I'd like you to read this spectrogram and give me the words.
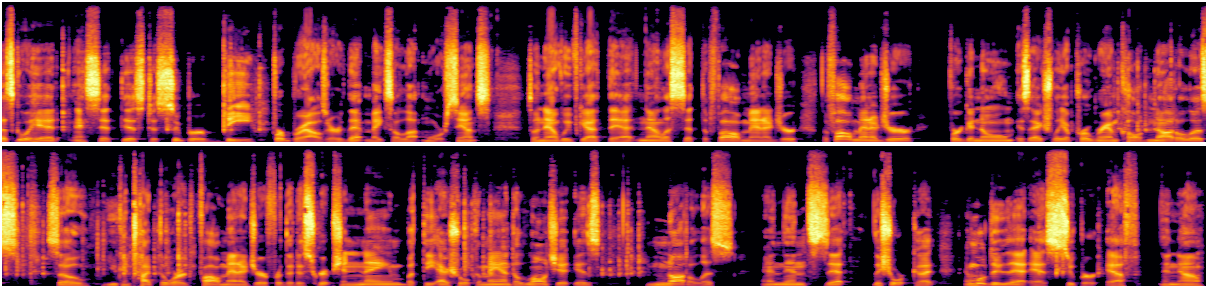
Let's go ahead and set this to Super B for browser. That makes a lot more sense. So now we've got that. Now let's set the file manager. The file manager for GNOME is actually a program called Nautilus. So you can type the word file manager for the description name, but the actual command to launch it is Nautilus and then set the shortcut. And we'll do that as Super F. And now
